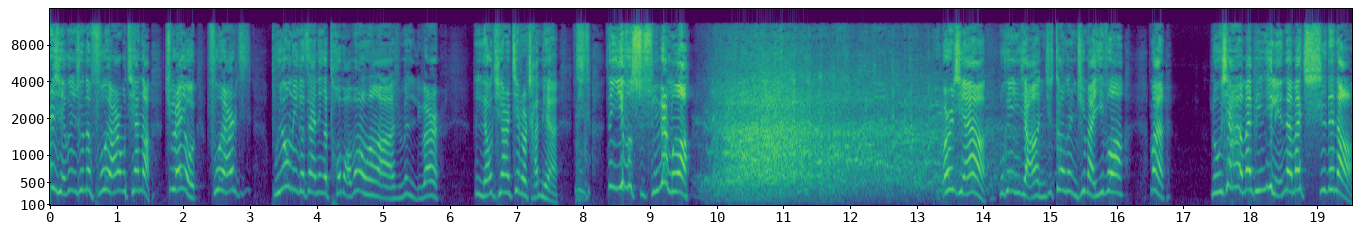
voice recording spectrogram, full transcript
而且跟你说，那服务员，我天哪，居然有服务员不用那个在那个淘宝旺旺啊什么里边聊天介绍产品，你那衣服随随便摸。而且啊，我跟你讲，你就到那你去买衣服，妈，楼下还有卖冰淇淋的，卖吃的呢，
